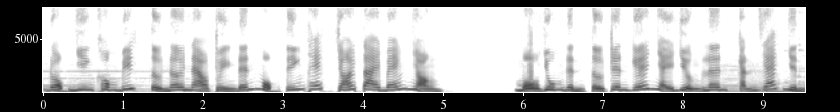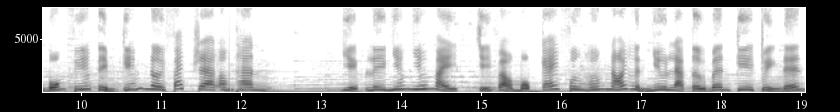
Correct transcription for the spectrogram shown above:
Đột nhiên không biết từ nơi nào truyền đến một tiếng thét chói tai bén nhọn. Mộ dung đình từ trên ghế nhảy dựng lên cảnh giác nhìn bốn phía tìm kiếm nơi phát ra âm thanh. Diệp Ly nhíu nhíu mày, chỉ vào một cái phương hướng nói hình như là từ bên kia truyền đến.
